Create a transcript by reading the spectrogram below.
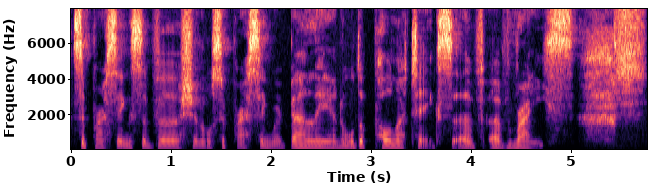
suppressing subversion or suppressing rebellion or the politics of, of race.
